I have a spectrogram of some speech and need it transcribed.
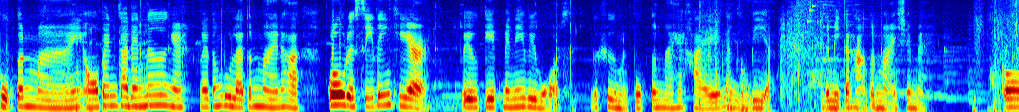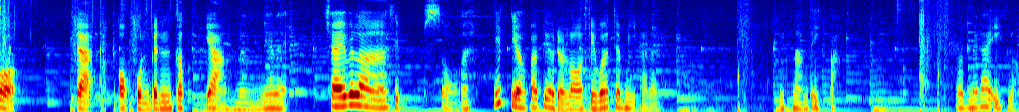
ปลูกต้นไม้ อ๋อ เป็นการ์เดนเนอร์ไง เลยต้องดูแลต้นไม้นะคะ grow the seedling here will give many rewards ก็คือเหมือนปลูกต้นไม้คล้ายๆแพนซอมบี้อะ จะมีกระถางต้นไม้ใช่ไหม ก็ จะออกผลเป็นสักอย่างหนึ่งเนี่ยแหละ ใช้เวลา 12อะนิดเดียวแป๊บเดียวเดี๋ยวรอสิว่าจะมีอะไรลดน้ำได้อีกปะลดไม่ได้อีกหรอ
